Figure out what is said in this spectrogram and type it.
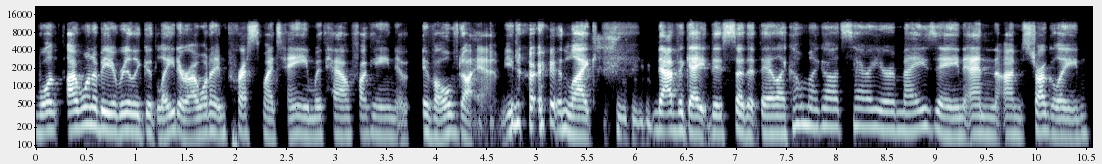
want I want to be a really good leader. I want to impress my team with how fucking evolved I am, you know, and like navigate this so that they're like, "Oh my god, Sarah, you're amazing." And I'm struggling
